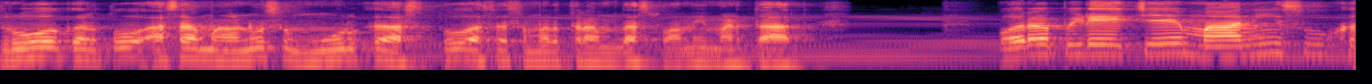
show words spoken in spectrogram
द्रोह करतो असा माणूस मूर्ख असतो असं समर्थ रामदास स्वामी म्हणतात. परपिडेचे मानी सुख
